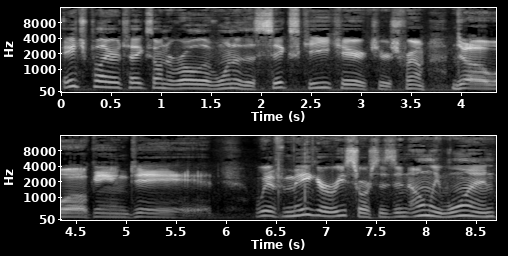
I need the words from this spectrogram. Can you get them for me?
Each player takes on the role of one of the six key characters from The Walking Dead. With meager resources and only one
